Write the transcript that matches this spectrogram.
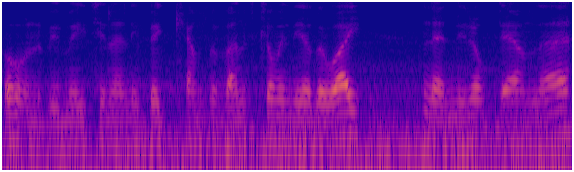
don't want to be meeting any big camper vans coming the other way and ending up down there.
